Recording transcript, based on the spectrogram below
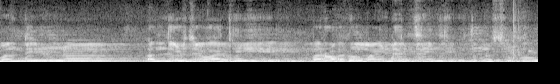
મંદિરના અંદર જવાથી મારું આખું માઇન્ડ જ ચેન્જ થયું. તમને શું કહું?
